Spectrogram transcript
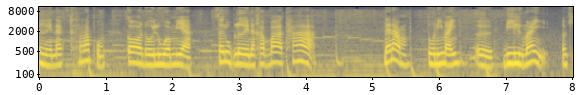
เลยนะครับผมก็โดยรวมเนี่ยสรุปเลยนะครับว่าถ้าแนะนำตัวนี้ไหมเออ ดีหรือไม่โอเค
